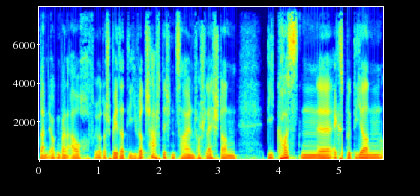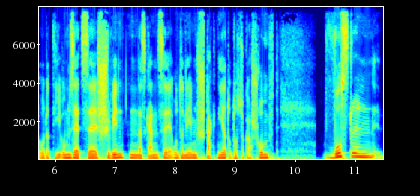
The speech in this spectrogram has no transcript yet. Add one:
dann irgendwann auch früher oder später die wirtschaftlichen Zahlen verschlechtern, die Kosten äh, explodieren oder die Umsätze schwinden, das ganze Unternehmen stagniert oder sogar schrumpft, wursteln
